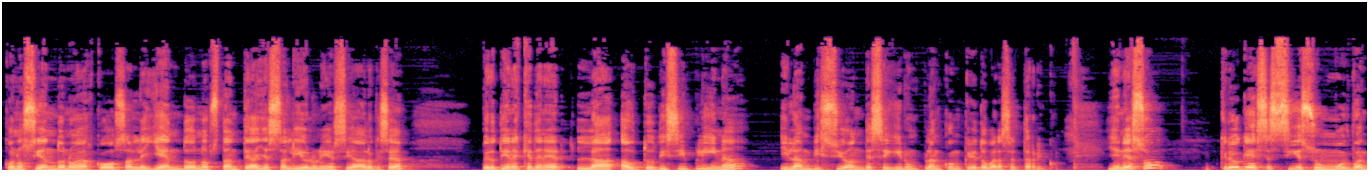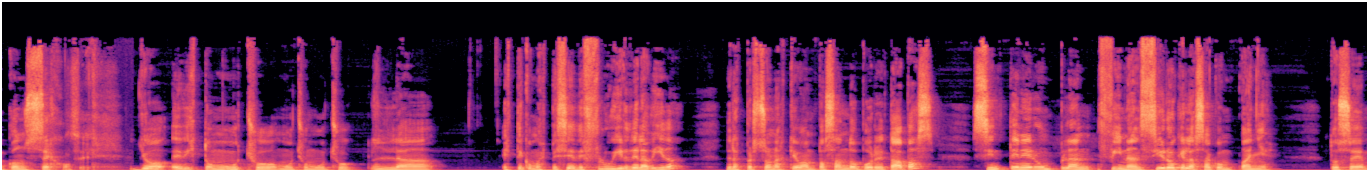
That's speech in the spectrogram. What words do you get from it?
conociendo nuevas cosas, leyendo, no obstante hayas salido de la universidad, lo que sea, pero tienes que tener la autodisciplina y la ambición de seguir un plan concreto para hacerte rico. Y en eso creo que ese sí es un muy buen consejo. Sí. Yo he visto mucho, mucho, mucho la este como especie de fluir de la vida de las personas que van pasando por etapas sin tener un plan financiero que las acompañe. Entonces,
